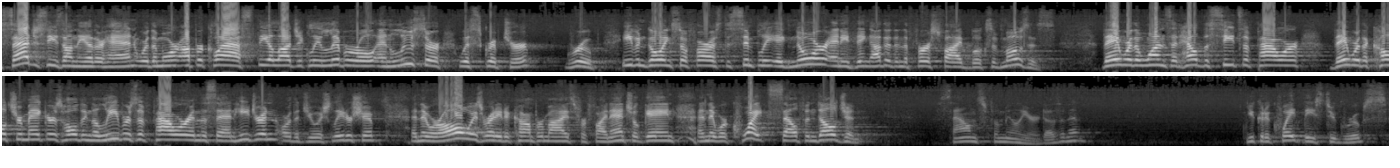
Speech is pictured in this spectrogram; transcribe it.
The Sadducees, on the other hand, were the more upper class, theologically liberal, and looser with Scripture group, even going so far as to simply ignore anything other than the first five books of Moses. They were the ones that held the seats of power. They were the culture makers holding the levers of power in the Sanhedrin or the Jewish leadership. And they were always ready to compromise for financial gain, and they were quite self indulgent. Sounds familiar, doesn't it? You could equate these two groups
